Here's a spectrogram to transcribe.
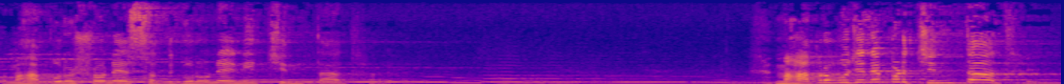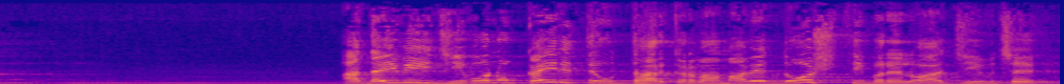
તો મહાપુરુષોને, સદગુરુને એની ચિંતા થાય. મહાપ્રભુજીને પણ ચિંતા થઈ. આ દૈવી જીવોનો કઈ રીતે ઉદ્ધાર કરવામાં આવે, દોષથી ભરેલો આ જીવ છે,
